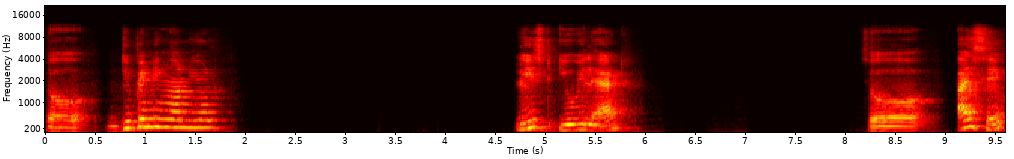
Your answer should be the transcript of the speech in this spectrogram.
So depending on your list you will add. So I say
